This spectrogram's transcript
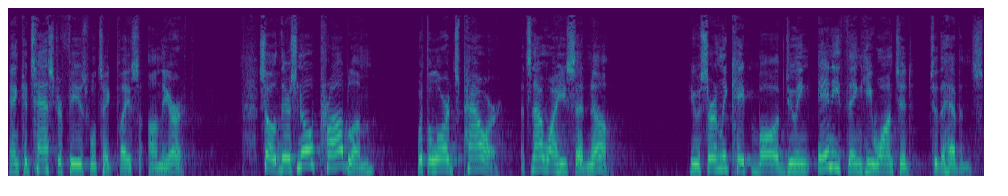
and catastrophes will take place on the earth. So there's no problem with the Lord's power. That's not why he said no. He was certainly capable of doing anything he wanted to the heavens.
